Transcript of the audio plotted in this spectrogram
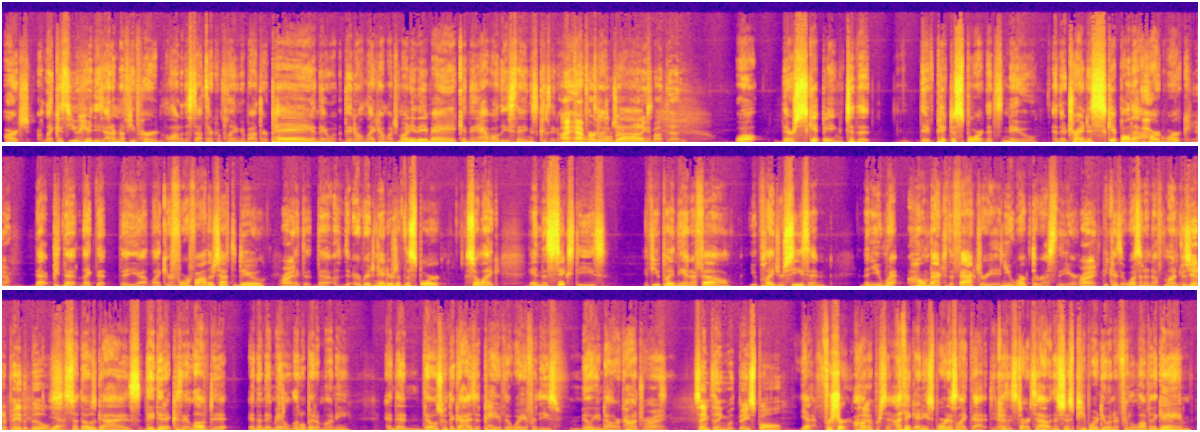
are like because you hear these. I don't know if you've heard a lot of the stuff they're complaining about their pay and they they don't like how much money they make and they have all these things because they don't. I have heard a little bit of whining about that. Well, they're skipping to the. They've picked a sport that's new, and they're trying to skip all that hard work Yeah. That that like that the uh, like your forefathers have to do, Right. like the, the the originators of the sport. So like in the '60s, if you played in the NFL, you played your season, then you went home back to the factory and you worked the rest of the year, Right. Because it wasn't enough money. Because you had to pay the bills. Yeah, so those guys they did it because they loved it, and then they made a little bit of money, and then those were the guys that paved the way for these million dollar contracts. Right. Same thing with baseball. Yeah, for sure, hundred percent. I think any sport is like that because Yeah. it starts out and it's just people are doing it for the love of the game,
